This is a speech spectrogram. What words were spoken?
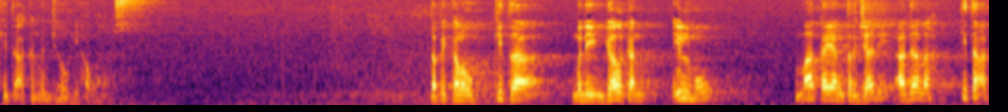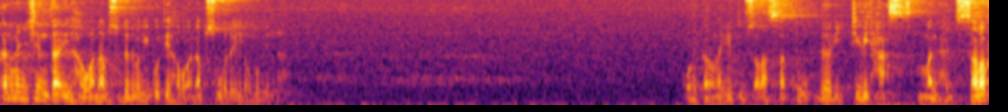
kita akan menjauhi hawa nafsu. Tapi kalau kita meninggalkan ilmu, maka yang terjadi adalah kita akan mencintai hawa nafsu dan mengikuti hawa nafsu waliyadzubillah. Oleh karena itu salah satu dari ciri khas manhaj salaf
